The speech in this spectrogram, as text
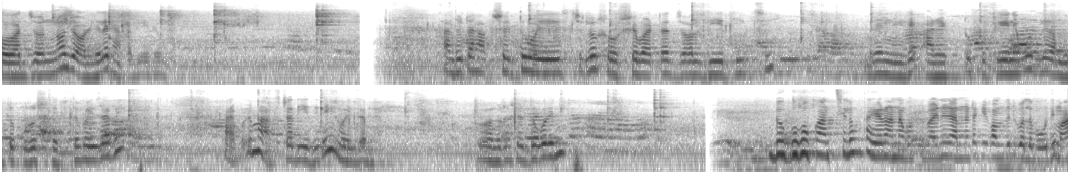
হওয়ার জন্য জল ঢেলে ঢাকা দিয়ে দেবো। আলুটা হাফ সেদ্ধ হয়ে এসেছিল, সর্ষে বাটার জল দিয়ে দিয়েছি। এবারে নেড়ে আর একটু ফুটিয়ে নেব, দিলে আলুটা পুরো সেদ্ধ হয়ে যাবে। তারপরে মাছটা দিয়ে দিলেই হয়ে যাবে। তো আলুটা সেদ্ধ করে নিই ডুগু খুব কাঁদছিল, তাই রান্না করতে পারিনি। রান্নাটা কি কমপ্লিট করলে বৌদি? মা?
